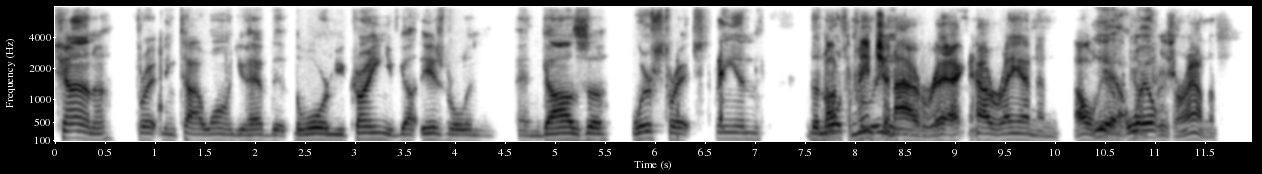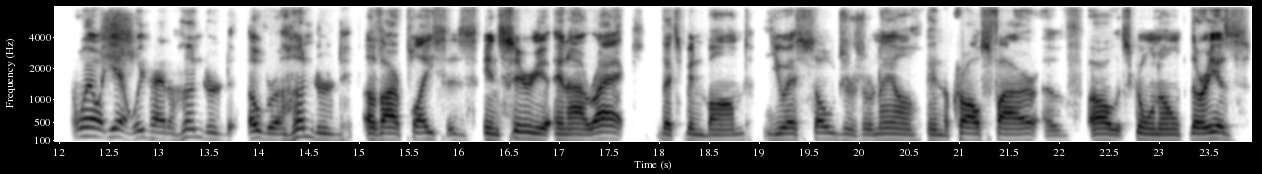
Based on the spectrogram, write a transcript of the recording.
China threatening Taiwan, you have the, the war in Ukraine, you've got Israel and, and Gaza. We're stretched thin the Not North to Korean, mention Iraq, Iran, and all the yeah, other countries well, around them. Well, yeah, we've had a hundred over a hundred of our places in Syria and Iraq that's been bombed. Mm. U.S. soldiers are now in the crossfire of all that's going on. There is,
